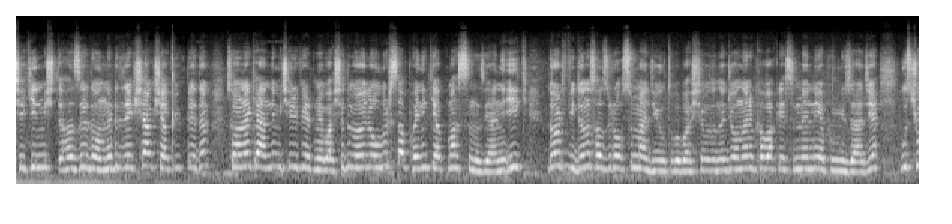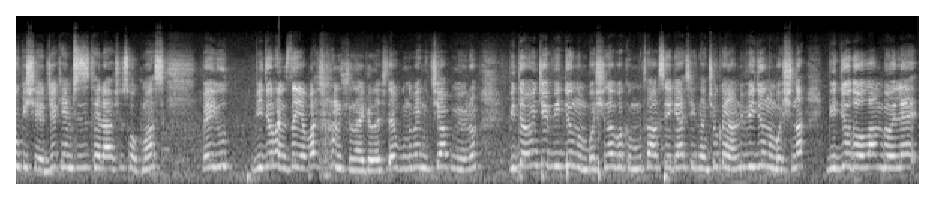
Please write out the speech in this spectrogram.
çekilmişti. Hazırdı onları direkt şak şak yükledim. Sonra kendim içerik üretmeye başladım. Öyle olursa panik yapmazsınız yani. ilk 4 videonuz hazır olsun bence YouTube'a başlamadan önce. Onların kabak resimlerini yapın güzelce. Bu çok işe yarayacak. Hem sizi telaşa sokmaz. Ve YouTube videolarınızda yavaş konuşun arkadaşlar. Bunu ben hiç yapmıyorum. Bir de önce videonun başına bakın. Bu tavsiye gerçekten çok önemli. Videonun başına videoda olan böyle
